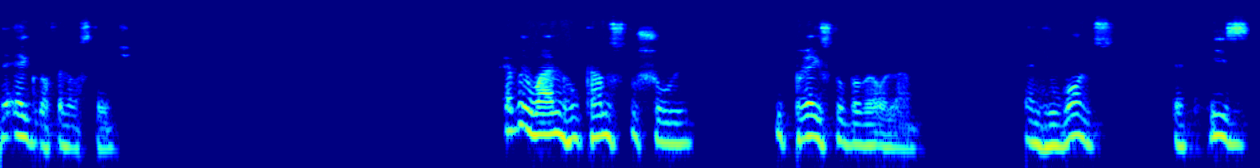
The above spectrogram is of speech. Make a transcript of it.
the egg of an ostrich. Everyone who comes to shul, he prays to Borei Olam, and he wants that his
